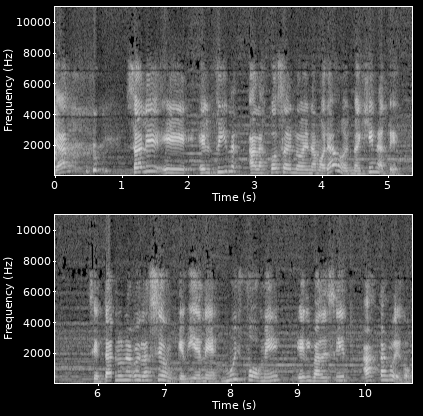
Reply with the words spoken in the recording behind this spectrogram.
¿Ya? Sale eh, el fin a las cosas de los enamorados, imagínate. Si está en una relación que viene muy fome, él va a decir hasta luego.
